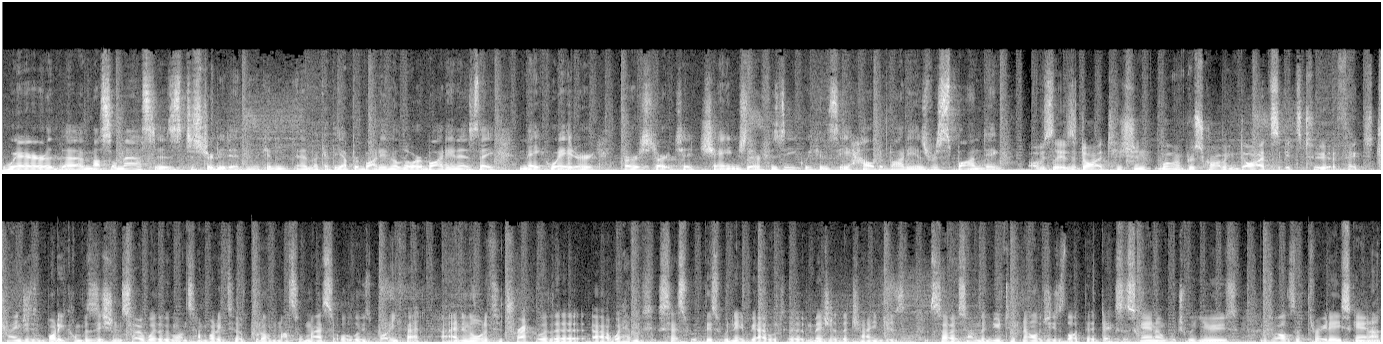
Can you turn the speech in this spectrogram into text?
where the muscle mass is distributed. We can uh, look at the upper body and the lower body, and as they make weight or, or start to change their physique, we can see how the body is responding. Obviously, as a dietitian, when we're prescribing diets, it's to affect changes in body composition. So whether we want somebody to put on muscle mass or lose body fat, and in order to track whether uh, we're having success with this, we need to be able to measure the changes. So some of the new technologies like the DEXA scanner, which we use, as well as the 3D scanner,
